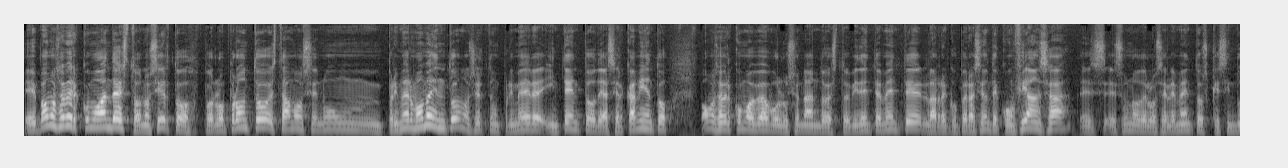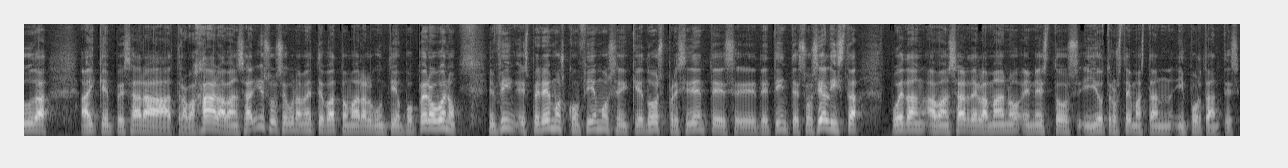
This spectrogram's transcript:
eh, vamos a ver cómo anda esto, ¿no es cierto? Por lo pronto estamos en un primer momento, ¿no es cierto? Un primer intento de acercamiento. Vamos a ver cómo va evolucionando esto. Evidentemente, la recuperación de confianza es, uno de los elementos que sin duda hay que empezar a trabajar, a avanzar, y eso seguramente va a tomar algún tiempo. Pero bueno, en fin, esperemos, confiemos en que dos presidentes eh, de tinte socialista puedan avanzar de la mano en estos y otros temas tan importantes.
